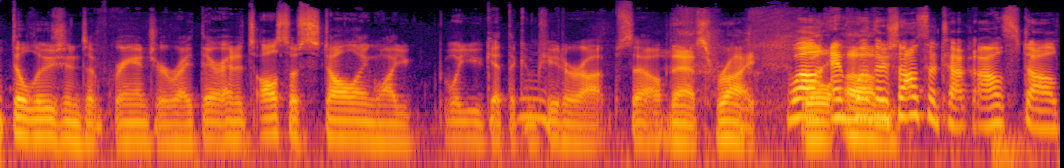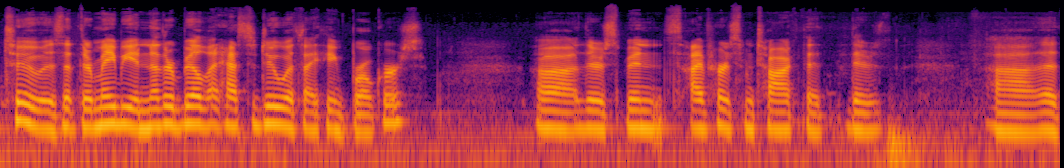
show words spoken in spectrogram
delusions of grandeur right there, and it's also stalling while you while you get the computer up. So That's right. Well, and well, um, there's also talk. I'll stall too. Is that there may be another bill that has to do with I think brokers. Uh, there's been I've heard some talk that there's uh, that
